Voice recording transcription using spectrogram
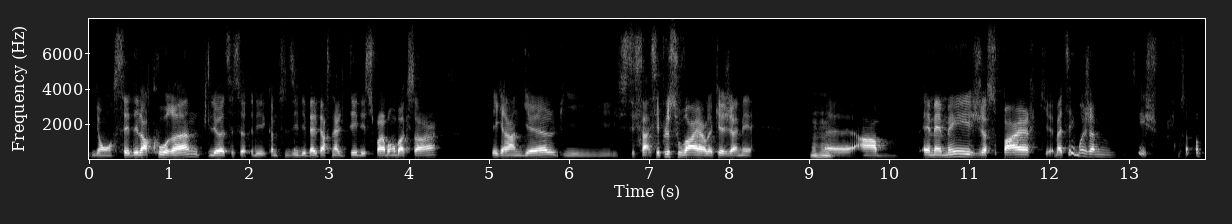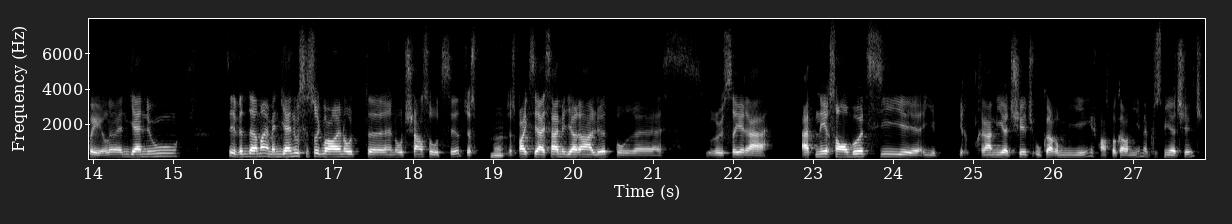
ils ont cédé leur couronne. Puis là, c'est ça, comme tu dis, des belles personnalités, des super bons boxeurs, des grandes gueules. Puis c'est plus ouvert là, que jamais. Mm-hmm. Euh, en MMA, j'espère que. Ben, tu sais, moi, j'aime. Je trouve ça pas pire. Là. Nganou, tu sais, vite de même. Nganou, c'est sûr qu'il va avoir une autre, euh, une autre chance au titre. J'espère que c'est amélioré en lutte pour euh, réussir à, à, tenir son bout si il, reprend Miocic ou Cormier. Je pense pas Cormier, mais plus Miocic.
